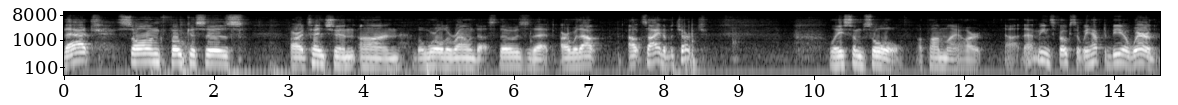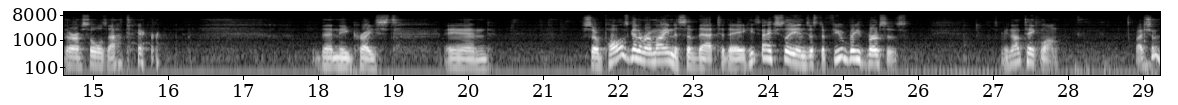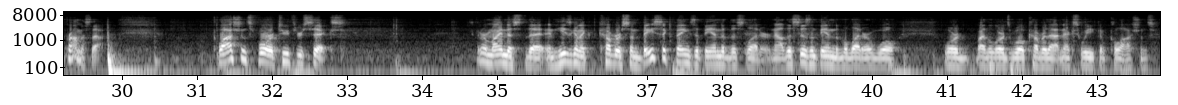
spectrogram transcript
That song focuses our attention on the world around us, those that are without outside of the church. Lay some soul upon my heart. Uh, that means, folks, that we have to be aware that there are souls out there that need Christ. And so Paul's going to remind us of that today. He's actually in just a few brief verses. This may not take long. But I shouldn't promise that. Colossians 4 2 through 6. He's going to remind us that, and he's going to cover some basic things at the end of this letter. Now, this isn't the end of the letter. We'll, Lord, by the Lord's will, cover that next week of Colossians.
